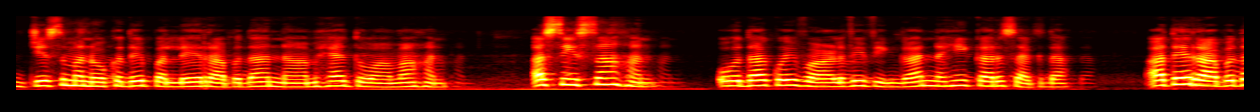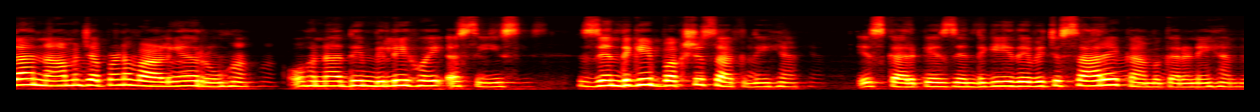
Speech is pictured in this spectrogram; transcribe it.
ਜਿਸ ਮਨੁੱਖ ਦੇ ਪੱਲੇ ਰੱਬ ਦਾ ਨਾਮ ਹੈ, ਦੁਆਵਾਂ ਹਨ, ਅਸੀਸਾਂ ਹਨ। ਉਹਦਾ ਕੋਈ ਵਾਲ ਵੀ ਵਿੰਗਾ ਨਹੀਂ ਕਰ ਸਕਦਾ ਅਤੇ ਰੱਬ ਦਾ ਨਾਮ ਜਪਣ ਵਾਲੀਆਂ ਰੂਹਾਂ, ਉਹਨਾਂ ਦੀ ਮਿਲੀ ਹੋਈ ਅਸੀਸ ਜ਼ਿੰਦਗੀ ਬਖਸ਼ ਸਕਦੀ ਹੈ। ਇਸ ਕਰਕੇ ਜ਼ਿੰਦਗੀ ਦੇ ਵਿੱਚ ਸਾਰੇ ਕੰਮ ਕਰਨੇ ਹਨ,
